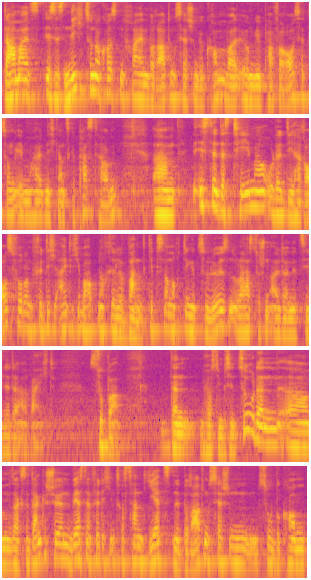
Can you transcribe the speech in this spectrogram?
Damals ist es nicht zu einer kostenfreien Beratungssession gekommen, weil irgendwie ein paar Voraussetzungen eben halt nicht ganz gepasst haben. Ähm, ist denn das Thema oder die Herausforderung für dich eigentlich überhaupt noch relevant? Gibt es da noch Dinge zu lösen oder hast du schon all deine Ziele da erreicht? Super dann hörst du ein bisschen zu, dann ähm, sagst du Dankeschön. Wäre es denn für dich interessant, jetzt eine Beratungssession zu bekommen,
